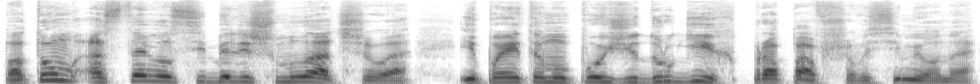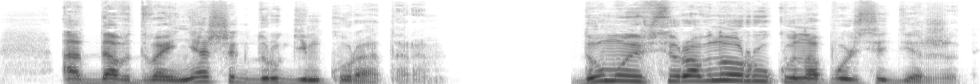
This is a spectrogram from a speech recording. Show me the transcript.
Потом оставил себе лишь младшего, и поэтому позже других пропавшего Семена, отдав двойняшек другим кураторам. Думаю, все равно руку на пульсе держит.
